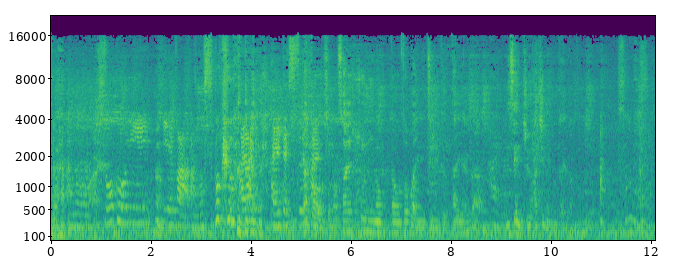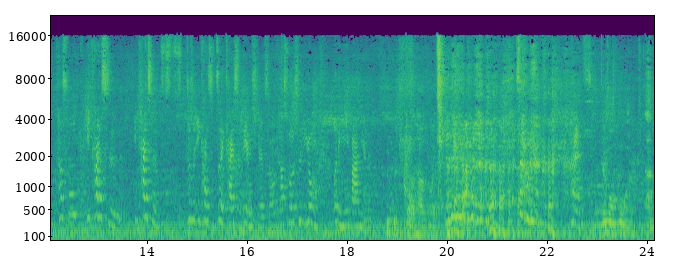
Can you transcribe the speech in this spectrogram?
对ああの総合に言すごく早い早いです。だはいとその最初に乗ったオートバイについてタイヤが2018年のタイヤだったのであそうなんです他说一开始一开始就是一开始最开始练习的时候，他说是用二零一八年的轮胎对。他跟我讲。そうはいでももうあの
